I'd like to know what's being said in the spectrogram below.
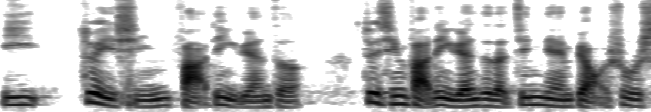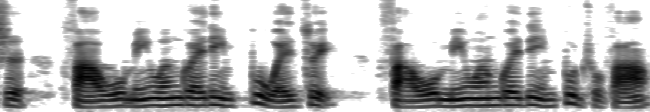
一、罪行法定原则。罪行法定原则的经典表述是：法无明文规定不为罪，法无明文规定不处罚。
